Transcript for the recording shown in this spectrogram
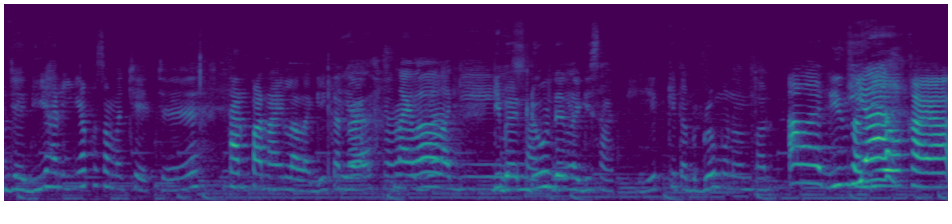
jadi hari ini aku sama Cece tanpa Naila lagi karena Iya, sekarang Naila lagi di Bandung sakit. dan lagi sakit. Kita berdua mau nonton Aladdin Iya. sambil kayak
